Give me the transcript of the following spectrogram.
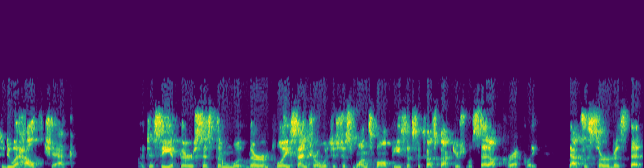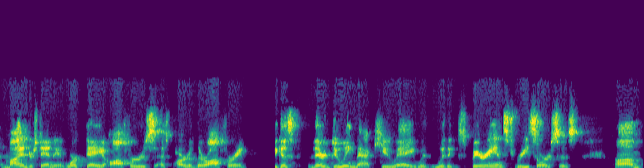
to do a health check to see if their system, their Employee Central, which is just one small piece of SuccessFactors, was set up correctly. That's a service that my understanding at Workday offers as part of their offering because they're doing that QA with with experienced resources. Um,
